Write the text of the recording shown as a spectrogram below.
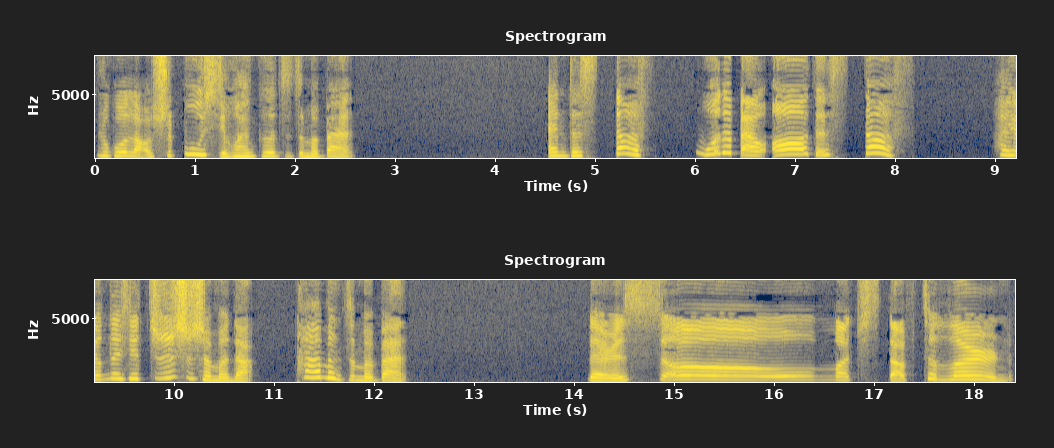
如果老师不喜欢鸽子怎么办？And the stuff. What about all the stuff? 还有那些知识什么的，他们怎么办？There is so much stuff to learn.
